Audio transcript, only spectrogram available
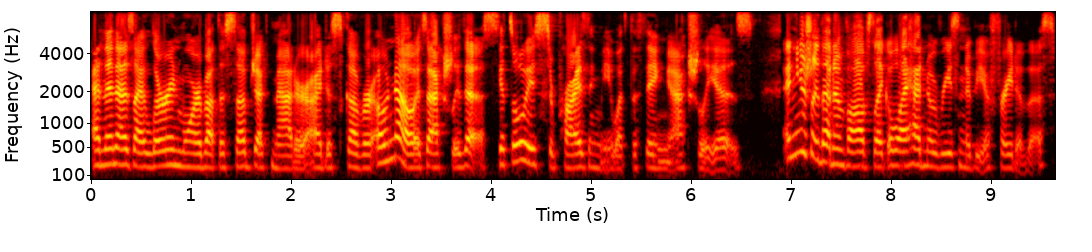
And then as I learn more about the subject matter, I discover, oh no, it's actually this. It's always surprising me what the thing actually is. And usually that involves like, oh, I had no reason to be afraid of this.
